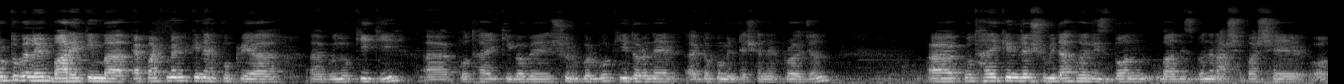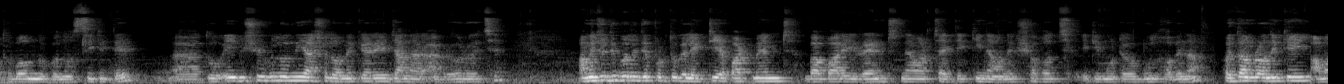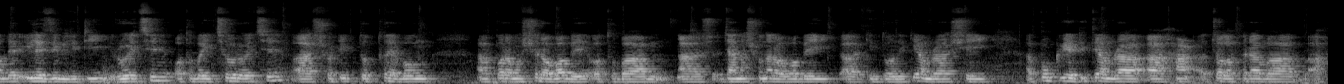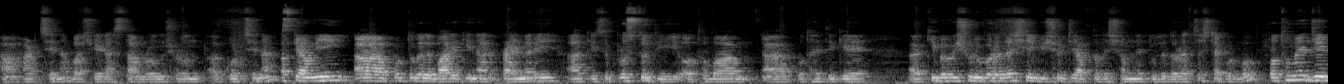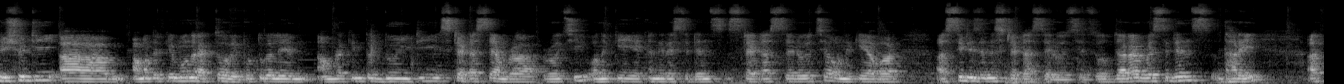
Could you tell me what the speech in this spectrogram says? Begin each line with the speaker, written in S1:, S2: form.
S1: পর্তুগালে বাড়ি কিংবা অ্যাপার্টমেন্ট কেনার প্রক্রিয়া গুলো কি কি? কোথায় কীভাবে শুরু করব? কি ধরনের ডকুমেন্টেশনের প্রয়োজন? কোথায় কিনলে সুবিধা হয় লিসবন বা লিসবনের আশেপাশে অথবা অন্য কোনো সিটিতে? তো এই বিষয়গুলো নিয়ে আসলে অনেকেরই জানার আগ্রহ রয়েছে। আমি যদি বলি যে পর্তুগালে একটি অ্যাপার্টমেন্ট বা বাড়ি রেন্ট নেওয়ার চাইতে কিনা অনেক সহজ এটি মোটেও ভুল হবে না। হয়তো আমরা অনেকেই আমাদের ইলিজিবিলিটি রয়েছে অথবা ইচ্ছেও রয়েছে আহ, সঠিক তথ্য এবং পরামর্শের অভাবে অথবা জানাশোনার অভাবেই কিন্তু অনেকে আমরা সেই প্রক্রিয়াটিতে আমরা চলাফেরা বা হাঁটছে না বা সেই রাস্তা আমরা অনুসরণ করছি না। আজকে আমি পর্তুগালে বাড়ি কেনার প্রাইমারি কিছু প্রস্তুতি অথবা কোথায় থেকে কীভাবে শুরু করা যায় সেই বিষয়টি আপনাদের সামনে তুলে ধরার চেষ্টা করব। প্রথমে যে বিষয়টি আমাদেরকে মনে রাখতে হবে, পর্তুগালে আমরা কিন্তু দুইটি স্ট্যাটাসে আমরা রয়েছি। অনেকেই এখানে রেসিডেন্স স্ট্যাটাসে রয়েছে অনেকেই আবার সিটিজেন স্ট্যাটাসে রয়েছে। তো যারা রেসিডেন্স ধারী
